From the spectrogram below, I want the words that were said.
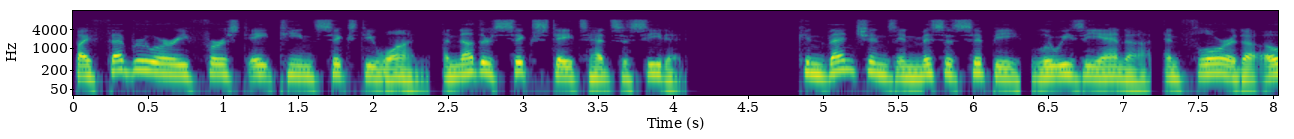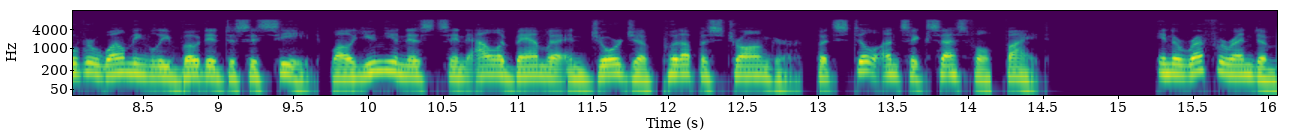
By February 1, 1861, another six states had seceded. Conventions in Mississippi, Louisiana, and Florida overwhelmingly voted to secede, while Unionists in Alabama and Georgia put up a stronger, but still unsuccessful, fight. In a referendum,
